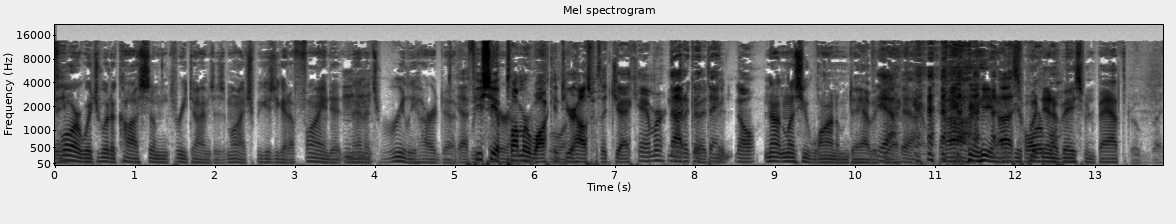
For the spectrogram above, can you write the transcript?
the floor, which would have cost them three times as much because you got to find it, and Mm-hmm. then it's really hard to. yeah, if you see a plumber on walk floor. into your house with a jackhammer, Not a good thing. No, not unless you want them to have a Yeah. jackhammer. yeah, ah, you know, That's if you're putting in a basement bathroom, but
